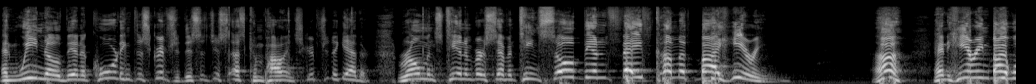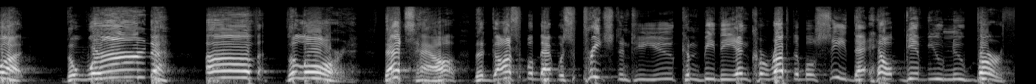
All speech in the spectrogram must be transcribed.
And we know then, according to Scripture, this is just us compiling Scripture together. Romans 10 and verse 17, so then faith cometh by hearing. Huh? And hearing by what? The word of the Lord. That's how the gospel that was preached unto you can be the incorruptible seed that helped give you new birth.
